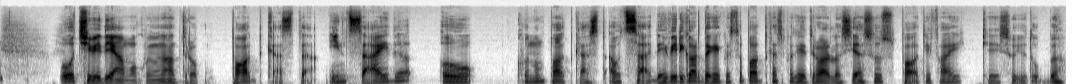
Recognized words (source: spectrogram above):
o ci vediamo con un altro podcast inside o con un podcast outside. E vi ricordo che questo podcast potete trovarlo sia su Spotify che su YouTube.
